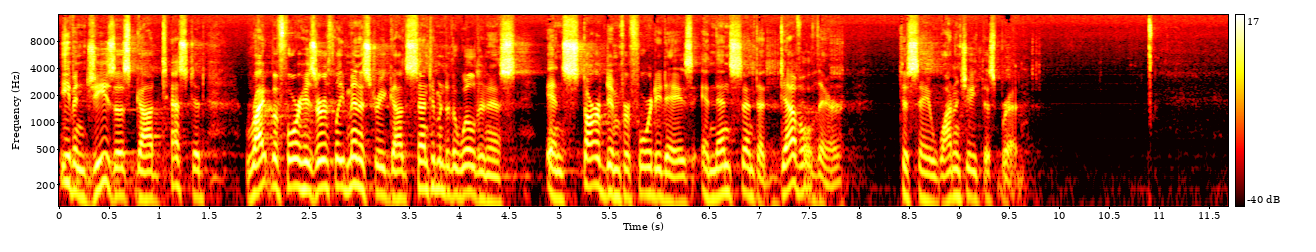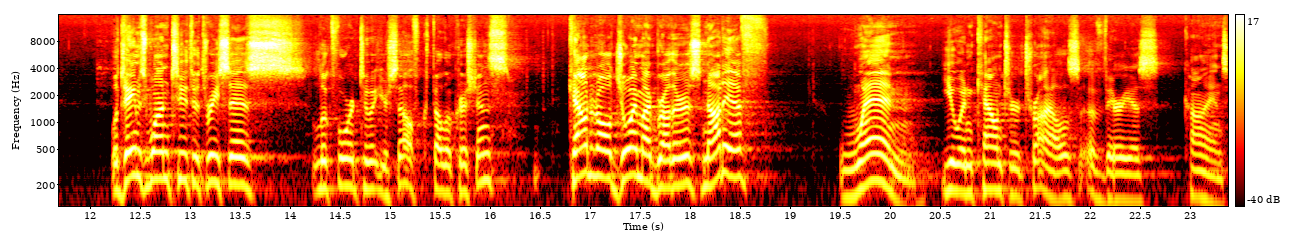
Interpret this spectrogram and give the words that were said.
even Jesus, God tested. Right before his earthly ministry, God sent him into the wilderness and starved him for 40 days and then sent a devil there to say, Why don't you eat this bread? Well, James 1 2 through 3 says, Look forward to it yourself, fellow Christians. Count it all joy, my brothers, not if, when you encounter trials of various kinds.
